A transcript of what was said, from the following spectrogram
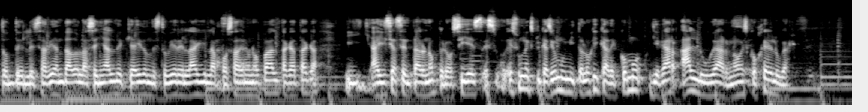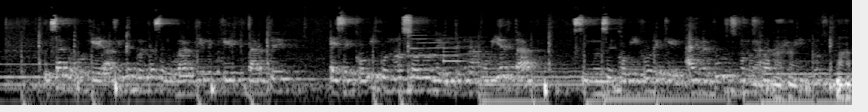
donde les habían dado la señal de que ahí donde estuviera el águila posada en un opal, taca, taca, y ahí se asentaron, ¿no? Pero sí, es, es, es una explicación muy mitológica de cómo llegar al lugar, ¿no? Escoger el lugar. Exacto, porque a fin de cuentas el lugar tiene que darte ese cobijo, no solo de, de una cubierta, sino ese cobijo hay recursos con los cuales vivir, ¿no?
